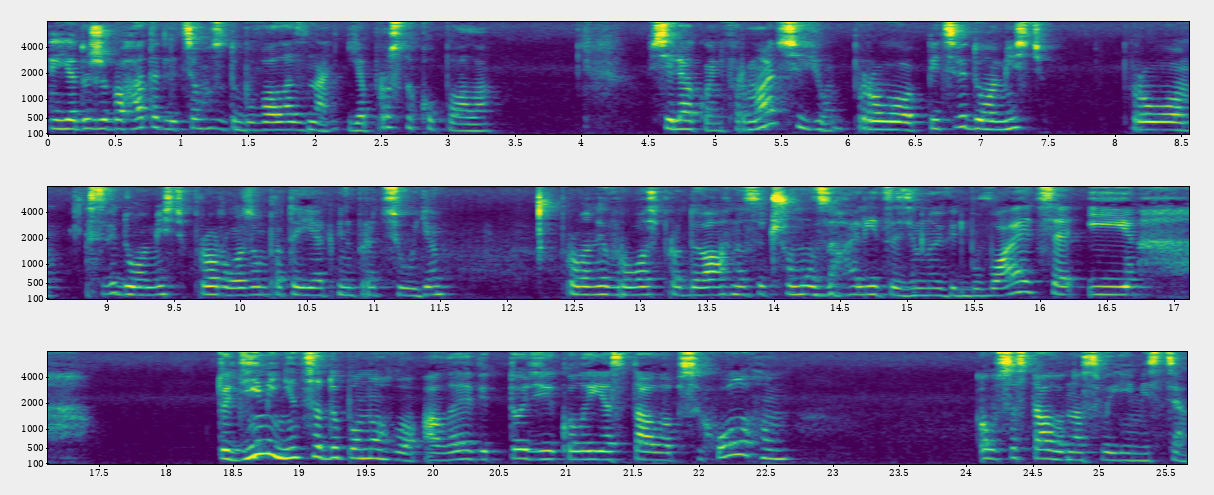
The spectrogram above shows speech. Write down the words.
І я дуже багато для цього здобувала знань. Я просто копала всіляку інформацію про підсвідомість, про свідомість, про розум, про те, як він працює, про невроз, про діагнози, чому взагалі це зі мною відбувається. І тоді мені це допомогло. Але відтоді, коли я стала психологом, все стало на свої місця.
